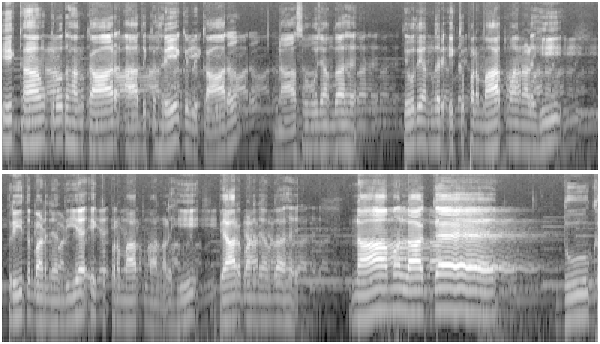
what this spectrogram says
ਇਹ ਕਾਮ ਕ੍ਰੋਧ ਹੰਕਾਰ ਆਦਿਕ ਹਰੇਕ ਵਿਕਾਰ ਨਾਸ ਹੋ ਜਾਂਦਾ ਹੈ ਤੇ ਉਹਦੇ ਅੰਦਰ ਇੱਕ ਪਰਮਾਤਮਾ ਨਾਲ ਹੀ ਪ੍ਰੀਤ ਬਣ ਜਾਂਦੀ ਹੈ, ਇੱਕ ਪਰਮਾਤਮਾ ਨਾਲ ਹੀ ਪਿਆਰ ਬਣ ਜਾਂਦਾ ਹੈ। ਨਾਮ ਲਾਗੈ, ਦੁਖ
